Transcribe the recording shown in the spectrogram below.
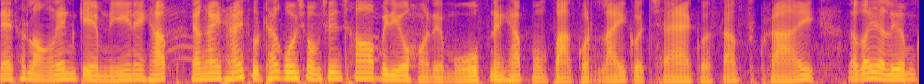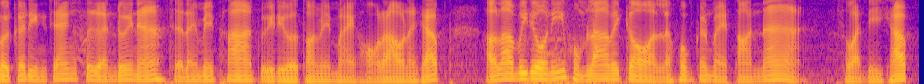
ได้ทดลองเล่นเกมนี้นะครับ ยังไงท้ายสุดถ้าคุณผู้ชมชื่นชอบวิดีโอของ The Move นะครับ ผมฝากกดไลค์ กดแชร์ กด Subscribe แล้วก็อย่าลืมกดกระดิ่งแจ้งเตือนด้วยนะ จะได้ไม่พลาดวิดีโอตอนใหม่ๆของเรานะครับ เอาล่ะวิดีโอนี้ผมลาไปก่อนแล้วพบกันใหม่ตอนหน้า สวัสดีครับ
